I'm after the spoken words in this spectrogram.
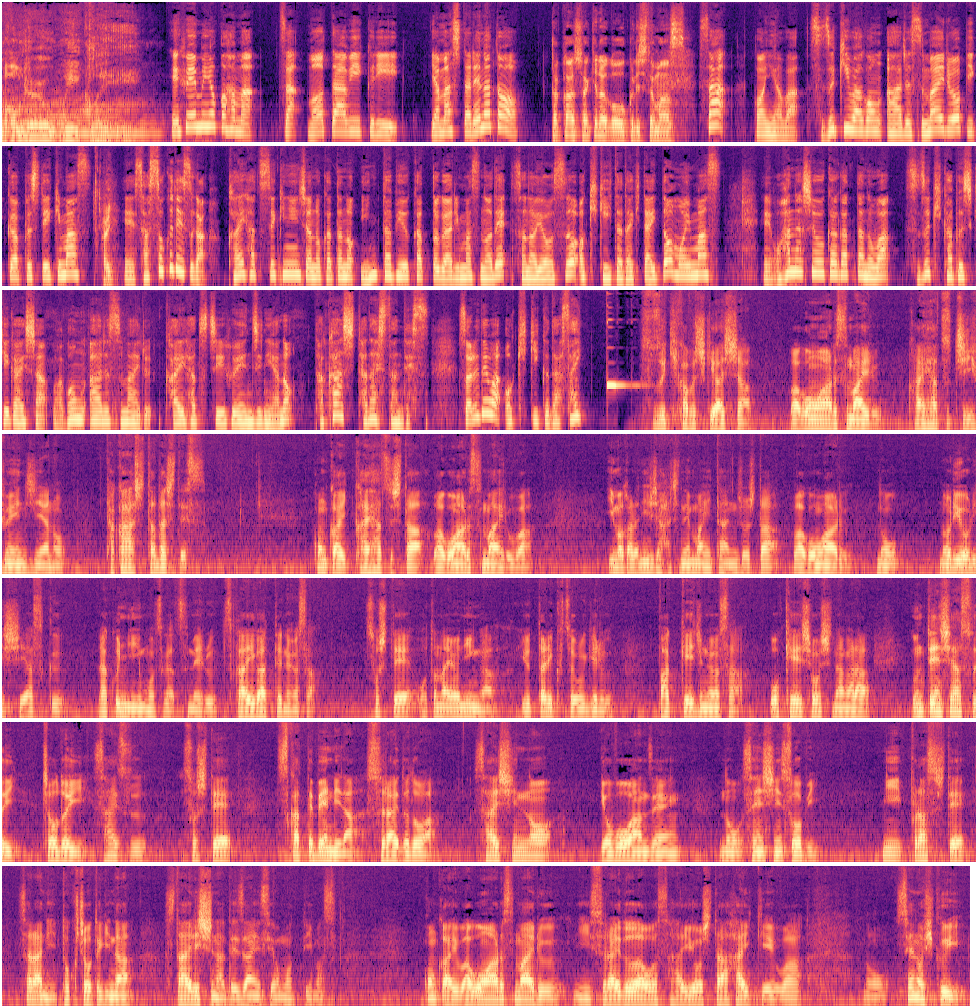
Motor Weekly. FM 横浜ザ・モーターウィークリー山下れなと。高橋明がお送りしてます。さあ今夜は鈴木ワゴン R スマイルをピックアップしていきます、はい。えー早速ですが開発責任者の方のインタビューカットがありますのでその様子をお聞きいただきたいと思います、えーお話を伺ったのは鈴木株式会社ワゴン R スマイル開発チーフエンジニアの高橋忠さんです。それではお聞きください。鈴木株式会社ワゴン R スマイル開発チーフエンジニアの高橋忠です。今回開発したワゴン R スマイルは今から28年前に誕生したワゴン R の乗り降りしやすく楽に荷物が積める使い勝手の良さそして大人4人がゆったりくつろげるパッケージの良さを継承しながら運転しやすいちょうどいいサイズそして使って便利なスライドドア最新の予防安全の先進装備にプラスしてさらに特徴的なスタイリッシュなデザイン性を持っています。今回ワゴン R スマイルにスライドドアを採用した背景はあの背の低い、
